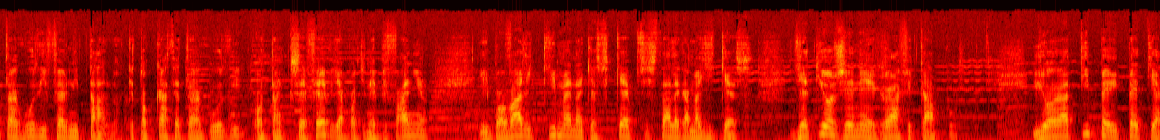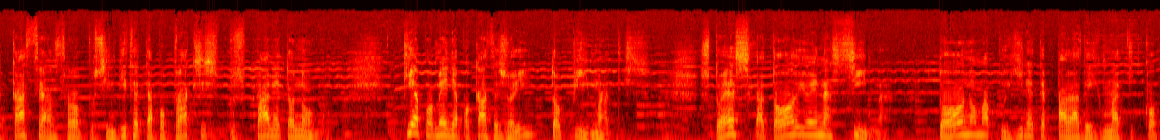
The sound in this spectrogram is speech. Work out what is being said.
τραγούδι φέρνει τ' άλλο και το κάθε τραγούδι όταν ξεφεύγει από την επιφάνεια υποβάλλει κείμενα και σκέψεις θα έλεγα μαγικές. Γιατί ο Ζενέ γράφει κάπου η ορατή περιπέτεια κάθε ανθρώπου συντίθεται από πράξεις που σπάνε τον νόμο. Τι απομένει από κάθε ζωή το ποίημά της. Στο έσχατο όριο ένα σήμα το όνομα που γίνεται παραδειγματικό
